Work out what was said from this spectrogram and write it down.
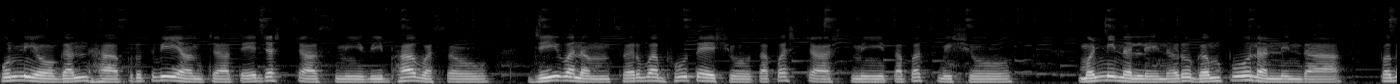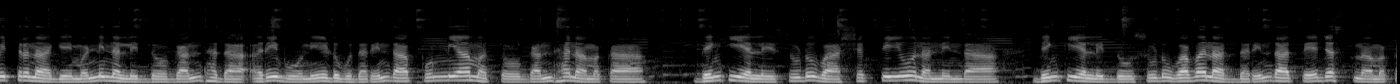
ಪುಣ್ಯೋ ಗಂಧ ಪೃಥ್ವಿಯಾಂಚ ತೇಜಶ್ಚಾಸ್ಮಿ ವಿಭಾವಸೌ. ಜೀವನಂ ಸರ್ವಭೂತೇಷು ತಪಶ್ಚಾಸ್ಮಿ ತಪಸ್ವಿಷು. ಮಣ್ಣಿನಲ್ಲಿ ನರುಗಂಪು ನನ್ನಿಂದ ಪವಿತ್ರನಾಗಿ ಮಣ್ಣಿನಲ್ಲಿದ್ದು ಗಂಧದ ಅರಿವು ನೀಡುವುದರಿಂದ ಪುಣ್ಯ ಮತ್ತು ಗಂಧ ನಾಮಕ ಬೆಂಕಿಯಲ್ಲಿ ಸುಡುವ ಶಕ್ತಿಯೂ ನನ್ನಿಂದ. ಬೆಂಕಿಯಲ್ಲಿದ್ದು ಸುಡುವವನಾದ್ದರಿಂದ ತೇಜಸ್ ನಾಮಕ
